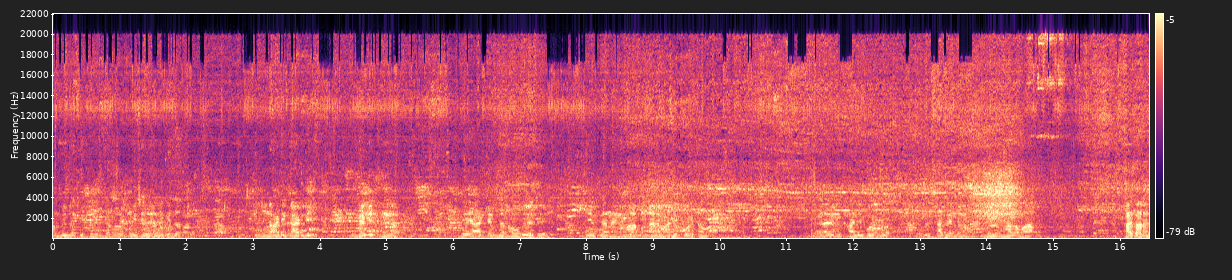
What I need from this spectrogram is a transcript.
अंबिका तिथे एकदा मला पैसे द्यायला गेलो तिथून गाडी काढली गल्लीत निघालो. हे आठ एक जण उभे होते. एक जणांनी मागून आले माझे पोयटा मार अरे मी खाली पडलो. सगळ्यांनी मिळून मला मारलं. काय कारण?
